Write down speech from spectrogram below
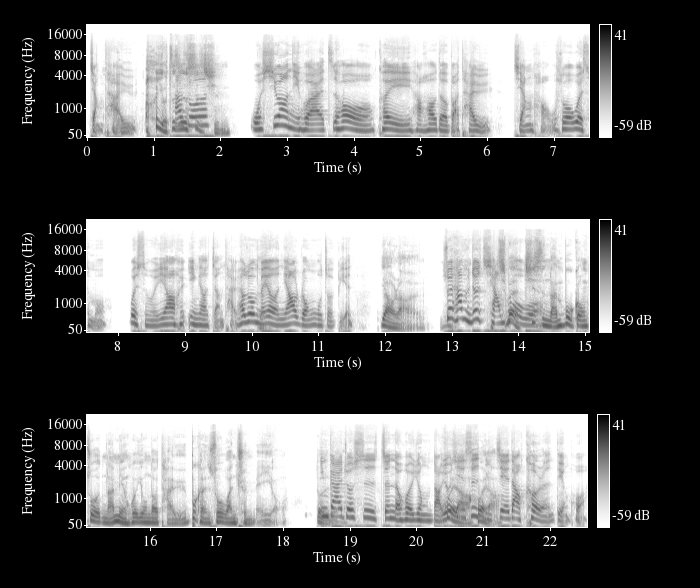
讲台语。有这件事情。我希望你回来之后可以好好的把台语讲好。我说为什么？为什么要硬要讲台语？他说没有，你要融入这边。要啦，所以他们就强迫我。其实南部工作难免会用到台语，不可能说完全没有。应该就是真的会用到，尤其是你接到客人电话。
